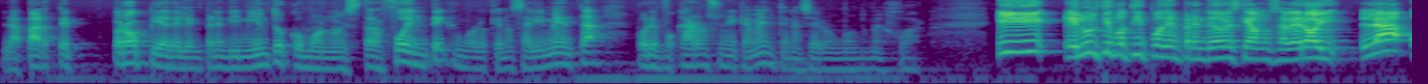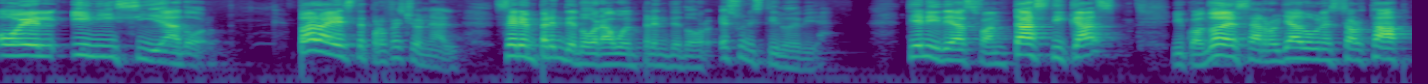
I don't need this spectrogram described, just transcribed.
la parte propia del emprendimiento como nuestra fuente, como lo que nos alimenta, por enfocarnos únicamente en hacer un mundo mejor. Y el último tipo de emprendedores que vamos a ver hoy, la o el iniciador. Para este profesional, ser emprendedora o emprendedor es un estilo de vida. Tiene ideas fantásticas y cuando ha desarrollado una startup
